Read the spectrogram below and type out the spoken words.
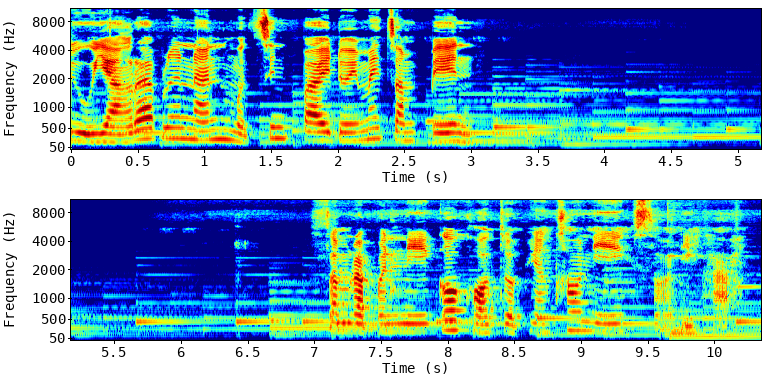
อยู่อย่างราบรื่นนั้นหมดสิ้นไปโดยไม่จำเป็นสำหรับวันนี้ก็ขอจบเพียงเท่านี้ สวัสดีค่ะ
